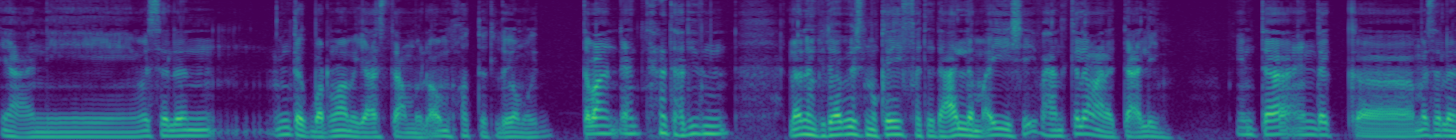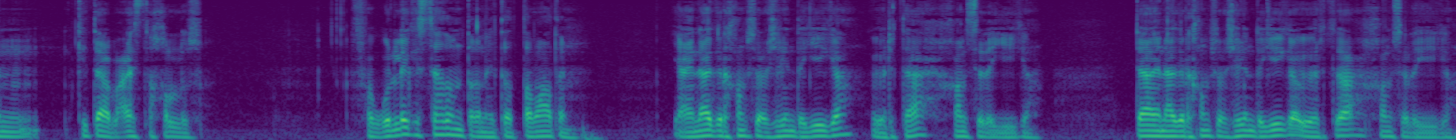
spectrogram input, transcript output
يعني مثلا عندك برنامج عايز تعمله أو مخطط ليومك. طبعا إحنا تحديدا لأنه الكتاب اسمه كيف تتعلم أي شيء فحنتكلم عن التعليم. إنت عندك آه، مثلا كتاب عايز تخلصه. فبقول لك استخدم تقنية الطماطم. يعني اقرا خمسة وعشرين دقيقة ويرتاح خمسة دقيقة. تاني اقرا خمسة وعشرين دقيقة ويرتاح خمسة دقيقة.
